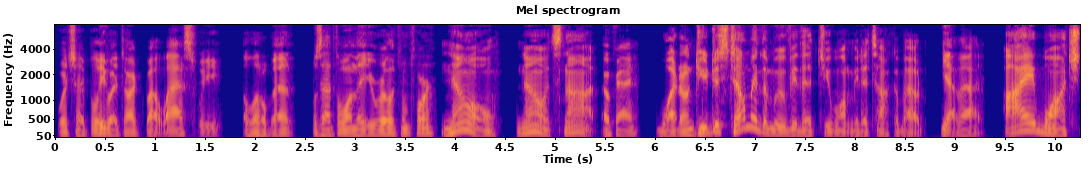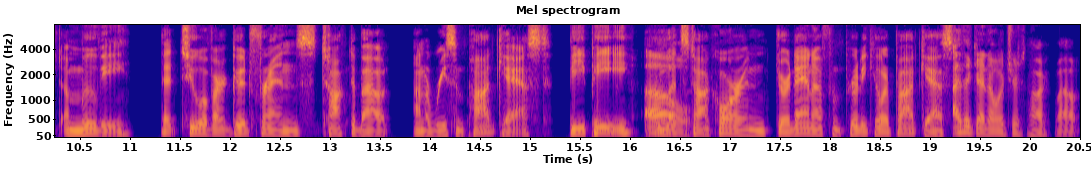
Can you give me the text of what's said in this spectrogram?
which I believe I talked about last week a little bit. Was that the one that you were looking for? No, no, it's not. Okay. Why don't you just tell me the movie that you want me to talk about? Yeah, that. I watched a movie that two of our good friends talked about on a recent podcast. BP Oh. Let's Talk Horror and Jordana from Pretty Killer Podcast. I think I know what you're talking about.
